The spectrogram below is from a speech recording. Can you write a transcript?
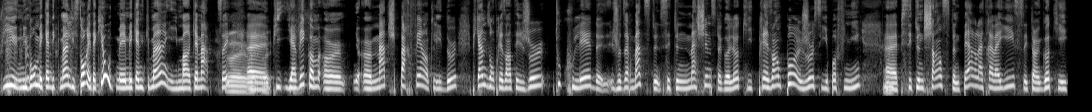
Puis, niveau mécaniquement, l'histoire était cute, mais mécaniquement, il manquait Matt, tu sais. Ouais, ouais, Euh, ouais. Puis, il y avait comme un, un match parfait entre les deux. Puis, quand ils nous ont présenté le jeu, tout coulait de... Je veux dire, Matt, c'est une- machine, ce gars-là, qui te présente pas un jeu s'il est pas fini. Euh, Puis c'est une chance, c'est une perle à travailler. C'est un gars qui est,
